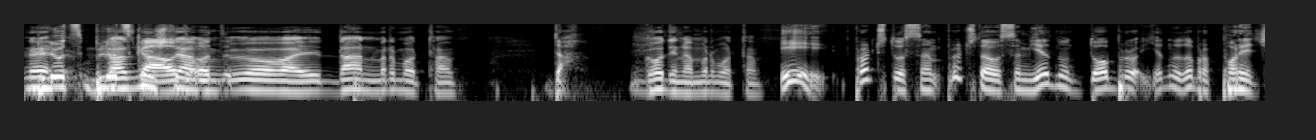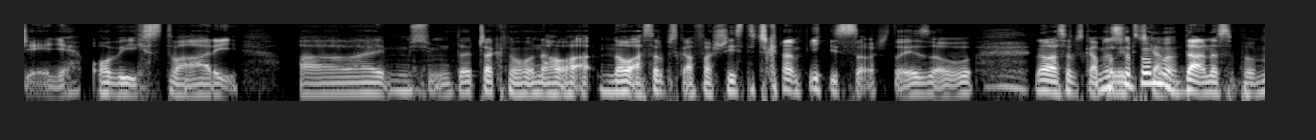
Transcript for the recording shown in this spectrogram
bljuc, bljucka od, razmišljam, od... ovaj, dan mrmota, Da. godina mrmota. E, pročitao sam, pročitao sam jedno dobro, jedno dobro poređenje ovih stvari. Ovaj, mislim da je čak nova, nova, nova srpska fašistička misao, što je zovu. Nova srpska NSPM? politička... Da, NSPM.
